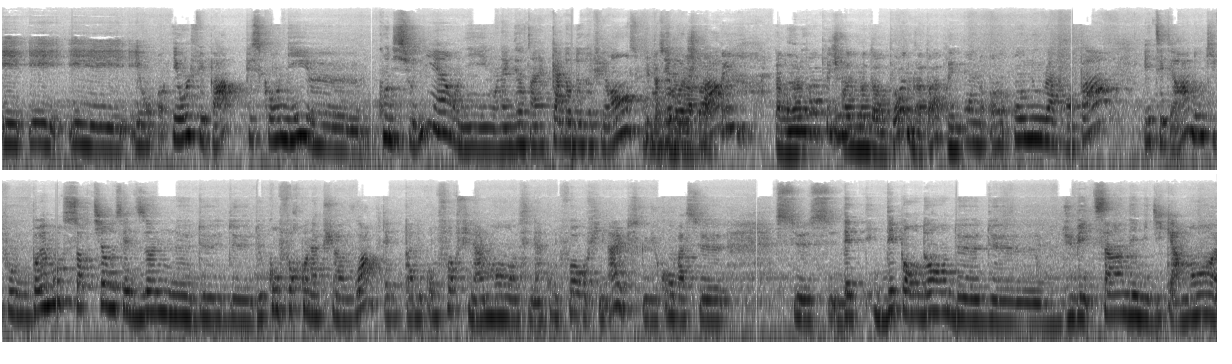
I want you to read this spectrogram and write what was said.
Et, on, ne le fait pas, puisqu'on est euh, conditionné, hein. on, est, on est dans un cadre de référence, on ne déroge pas. On ne l'a pas appris, je parle de mode d'emploi, on ne l'a pas appris. On ne nous l'apprend pas, etc. Donc il faut vraiment sortir de cette zone de, confort qu'on a pu avoir, peut-être pas de confort finalement, c'est d'inconfort au final, puisque du coup on va se, d'être dépendant de, du médecin, des médicaments, euh,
